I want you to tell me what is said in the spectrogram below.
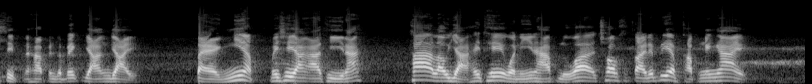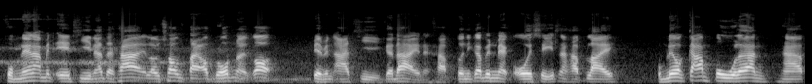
20 นะครับเป็นสเปคยางใหญ่ แต่เงียบไม่ใช่ยาง RT นะ ถ้าเราอยากให้เท่กว่านี้นะครับ หรือว่าชอบสไตล์เรียบๆขับง่ายๆ ผมแนะนำเป็น AT นะ แต่ถ้าเราชอบสไตล์ออฟโรดหน่อยก็เปลี่ยนเป็น RT ก็ได้นะครับ ตัวนี้ก็เป็น Mac Oasis นะครับลาย ผมเรียกว่าก้ามปูแล้วกันนะครับ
